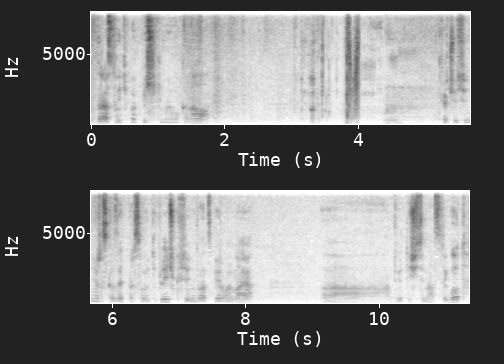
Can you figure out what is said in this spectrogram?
Здравствуйте, подписчики моего канала. Хочу сегодня рассказать про свою тепличку. Сегодня 21 мая 2017 а, год.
